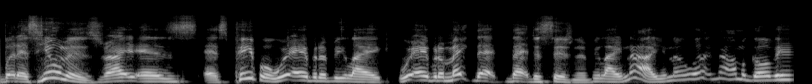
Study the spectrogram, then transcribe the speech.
But as humans, right, as as people, we're able to be like, we're able to make that that decision and be like, nah, you know what? Nah, I'm gonna go over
